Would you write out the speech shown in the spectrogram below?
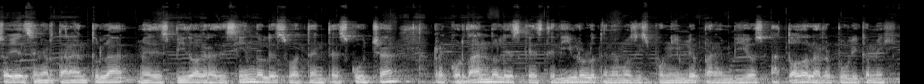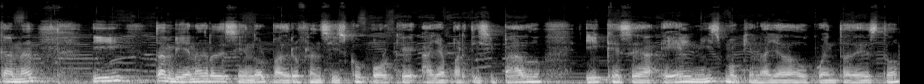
Soy el señor Tarántula, me despido agradeciéndoles su atenta escucha, recordándoles que este libro lo tenemos disponible para envíos a toda la República Mexicana y también agradeciendo al Padre Francisco porque haya participado y que sea él mismo quien haya dado cuenta de esto.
